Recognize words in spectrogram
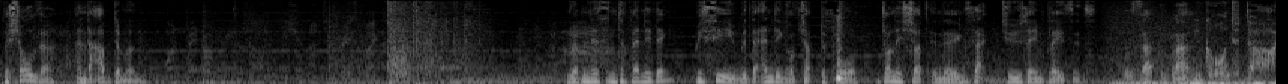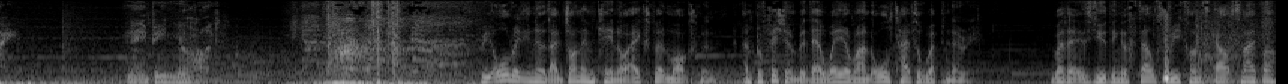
the shoulder and the abdomen. Reminiscent of anything? We see with the ending of chapter 4, John is shot in the exact two same places. Was that the plan? You're going to die. Maybe not. We already know that John and Caine are expert marksmen and proficient with their way around all types of weaponry. Whether it's using a stealth recon scout sniper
